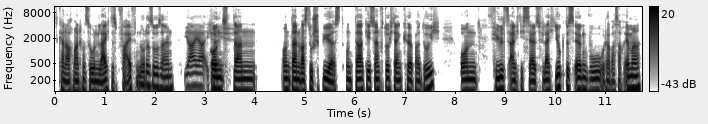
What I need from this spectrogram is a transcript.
Es kann auch manchmal so ein leichtes Pfeifen oder so sein. Ja, ja, ich Und ich. dann, und dann, was du spürst. Und da gehst du einfach durch deinen Körper durch und fühlst eigentlich dich selbst. Vielleicht juckt es irgendwo oder was auch immer.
